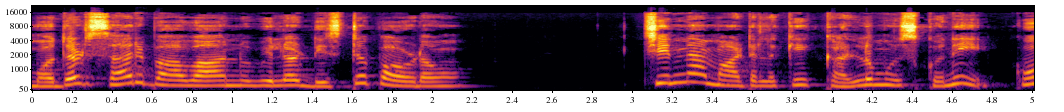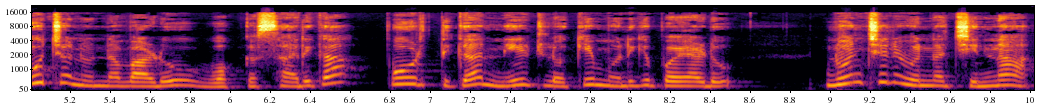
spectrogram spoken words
మొదటిసారి బావా నువ్విలా డిస్టర్బ్ అవడం. చిన్న మాటలకి కళ్ళు మూసుకుని కూర్చొనున్నవాడు ఒక్కసారిగా పూర్తిగా నీటిలోకి మునిగిపోయాడు. నుంచుని ఉన్న చిన్న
